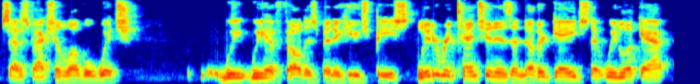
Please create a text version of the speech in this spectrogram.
satisfaction level, which we we have felt has been a huge piece. Leader retention is another gauge that we look at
